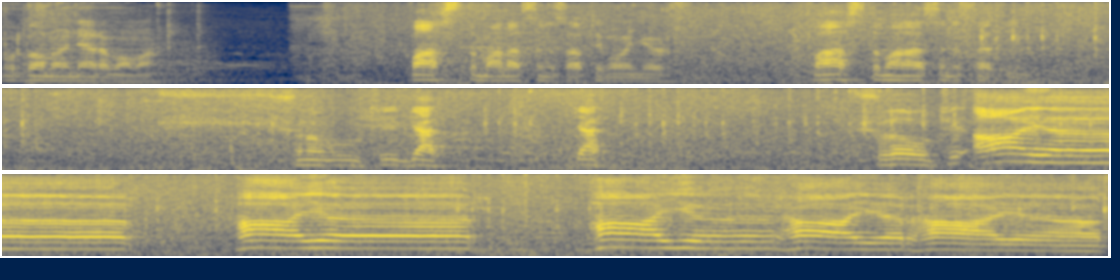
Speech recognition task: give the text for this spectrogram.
Buradan oynarım ama. Bastım anasını satayım oynuyoruz. Bastım anasını satayım. Şuna bu ultiyi gel. Gel. Şurada ulti. Hayır. Hayır. Hayır. Hayır. Hayır.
